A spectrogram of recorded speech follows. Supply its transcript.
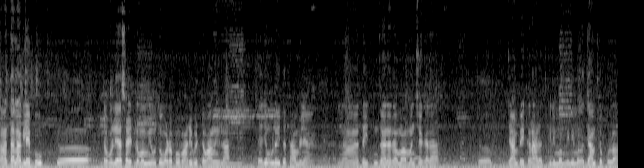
आता लागले भूक डबल या साईडला मम्मी होतो वडापाव भारी भेटतं वांगणीला. त्याच्यामुळे इथं थांबल्या. ना आता इथून जाणार आहे मामांच्या घरा. तर जाम बेकार हालत केली. मम्मीने मला जाम तपवला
